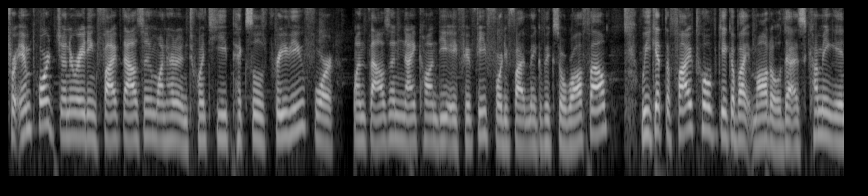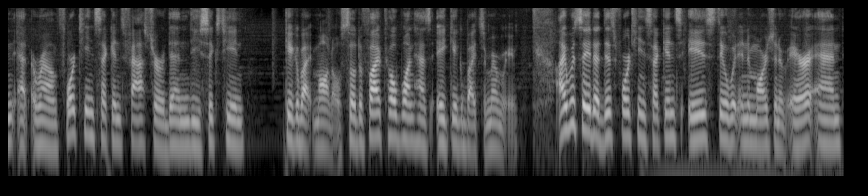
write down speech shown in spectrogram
For import, generating 5120 pixels preview for 1000 Nikon D850 45 megapixel RAW file, we get the 512 gigabyte model that is coming in at around 14 seconds faster than the 16 gigabyte model. So the 512 one has 8 gigabytes of memory. I would say that this 14 seconds is still within the margin of error and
